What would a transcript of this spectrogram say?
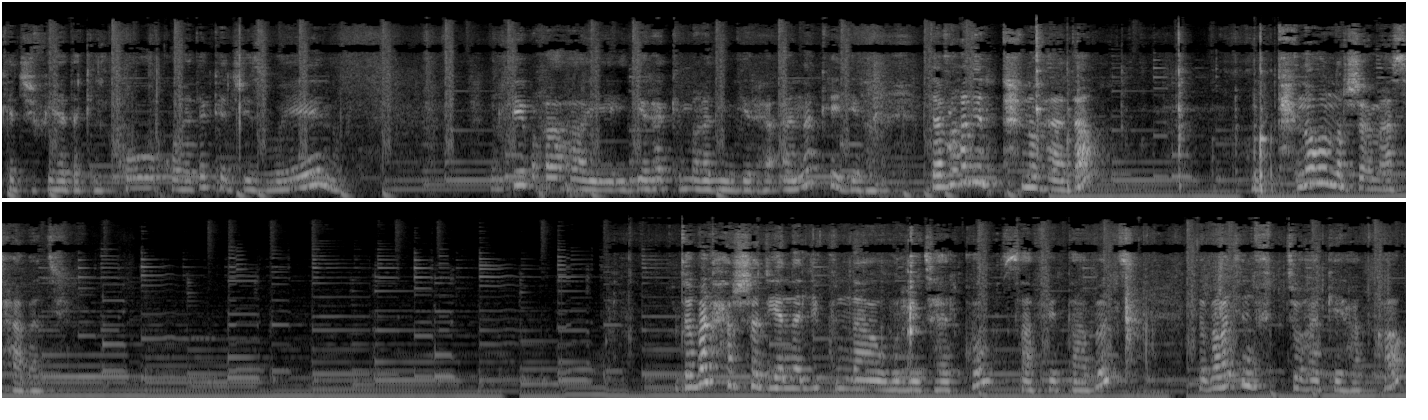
كتجي فيها داك الكوك وهذا كتجي زوينه واللي بغاها يديرها كما غادي نديرها أنا كيديرها. دابا غادي نطحنو هذا. نطحنوه ونرجع مع صحاباتي. دابا الحرشة ديالنا اللي كنا وريتها لكم صافي طابت. دابا غادي نفتوها كي هكا.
